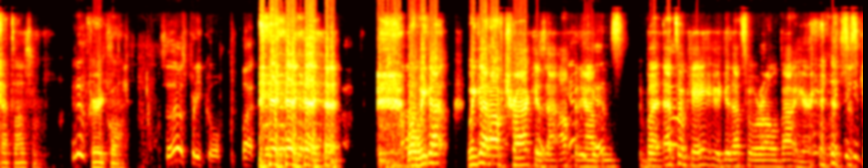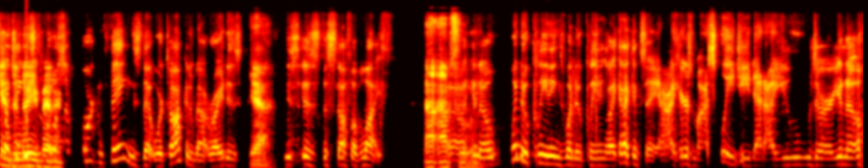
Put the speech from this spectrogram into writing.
That's awesome. You know? Very cool. So that was pretty cool. But well, we got we got off track as that often yeah, happens. But that's okay because that's what we're all about here. it's just getting to know you better. The most important things that we're talking about, right? Is yeah, is, is the stuff of life. Uh, absolutely. Uh, you know, window cleaning's window cleaning. Like I can say, ah, here's my squeegee that I use, or you know,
